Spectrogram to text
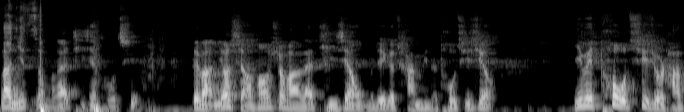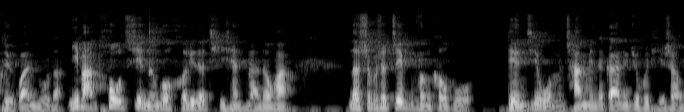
那你怎么来体现透气，对吧？你要想方设法来体现我们这个产品的透气性，因为透气就是他最关注的。你把透气能够合理的体现出来的话，那是不是这部分客户？点击我们产品的概率就会提升，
